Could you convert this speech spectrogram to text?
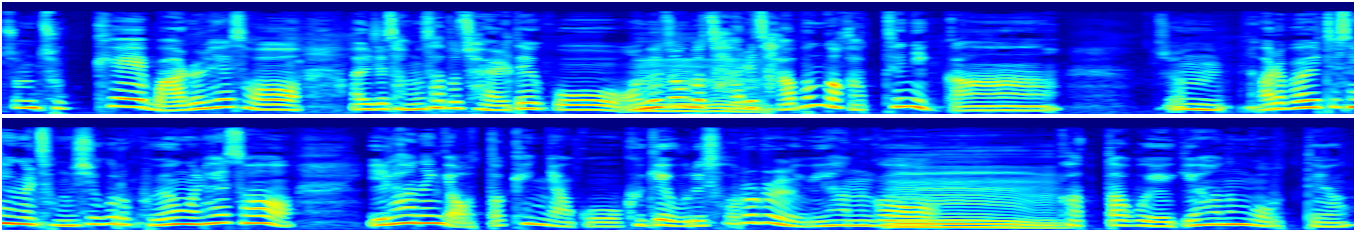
좀 좋게 말을 해서 아 이제 장사도 잘 되고 어느 정도 음. 자리 잡은 것 같으니까 좀 아르바이트생을 정식으로 고용을 해서 일하는 게 어떻겠냐고 그게 우리 서로를 위한 거 음, 같다고 얘기하는 거 어때요?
